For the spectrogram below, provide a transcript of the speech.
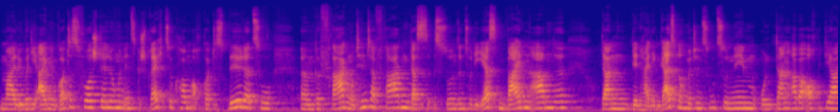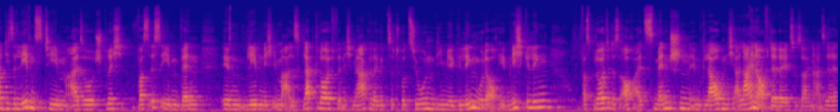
mal über die eigenen Gottesvorstellungen ins Gespräch zu kommen, auch Gottes Bilder zu ähm, befragen und hinterfragen. Das so, sind so die ersten beiden Abende dann den Heiligen Geist noch mit hinzuzunehmen und dann aber auch ja diese Lebensthemen, also sprich, was ist eben, wenn im Leben nicht immer alles glatt läuft, wenn ich merke, da gibt es Situationen, die mir gelingen oder auch eben nicht gelingen. Was bedeutet es auch als Menschen im Glauben nicht alleine auf der Welt zu sein? Also der,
